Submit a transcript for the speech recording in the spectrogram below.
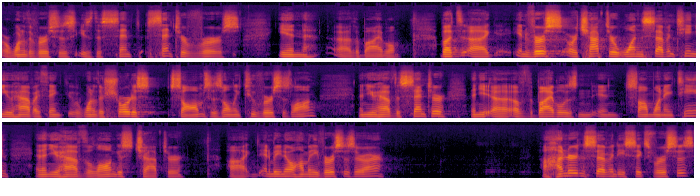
or one of the verses, is the cent- center verse in uh, the Bible. But uh, in verse or chapter 117, you have, I think, one of the shortest psalms is only two verses long. Then you have the center then you, uh, of the Bible is in, in, Psalm 118, and then you have the longest chapter. Uh, anybody know how many verses there are? 176 verses.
